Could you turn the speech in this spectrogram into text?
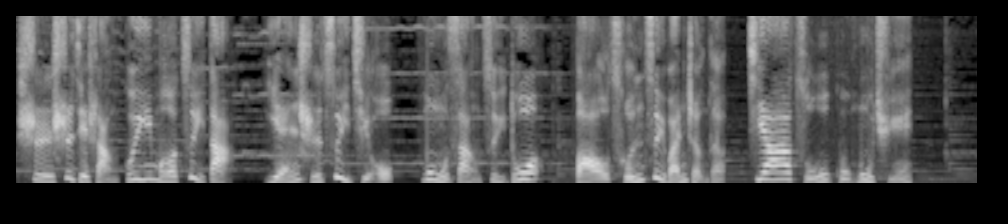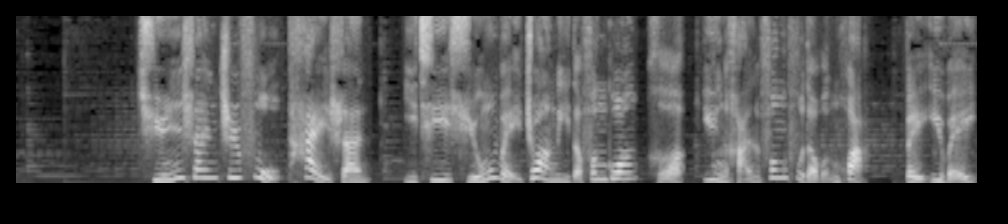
是世界上规模最大、岩石最久、墓葬最多、保存最完整的。家族古墓群，群山之父泰山，以其雄伟壮丽的风光和蕴含丰富的文化，被誉为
